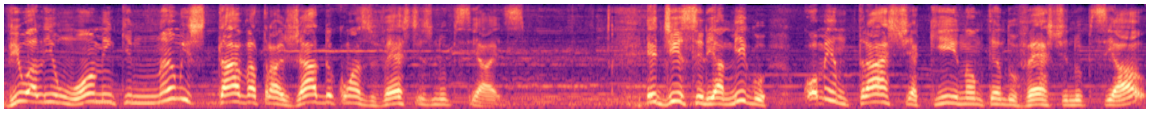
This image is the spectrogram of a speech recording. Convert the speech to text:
viu ali um homem que não estava trajado com as vestes nupciais. E disse-lhe, amigo, como entraste aqui não tendo veste nupcial?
